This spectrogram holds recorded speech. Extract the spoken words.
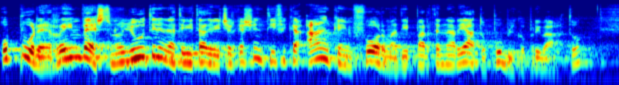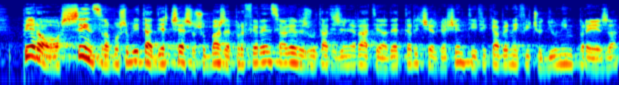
oppure reinvestono gli utili in attività di ricerca scientifica anche in forma di partenariato pubblico-privato, però senza la possibilità di accesso su base preferenziale ai risultati generati da detta ricerca scientifica a beneficio di un'impresa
